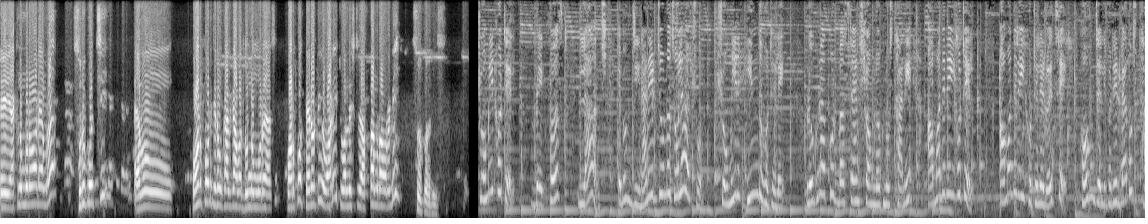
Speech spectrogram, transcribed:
এই এক নম্বর ওয়ার্ডে আমরা শুরু করছি এবং পরপর যেরকম কালকে আবার দু নম্বরে আছে, পরপর তেরোটি ওয়ার্ডে চুয়াল্লিশটি রাস্তা আমরা অলরেডি শুরু করে দিয়েছি। সমীর হোটেল ব্রেকফাস্ট লাঞ্চ এবং ডিনারের জন্য চলে আসুন সমীর হিন্দু হোটেলে। রঘুনাথপুর বাস স্ট্যান্ড সংলগ্ন স্থানে আমাদের এই হোটেল। আমাদের এই হোটেলে রয়েছে হোম ডেলিভারির ব্যবস্থা।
